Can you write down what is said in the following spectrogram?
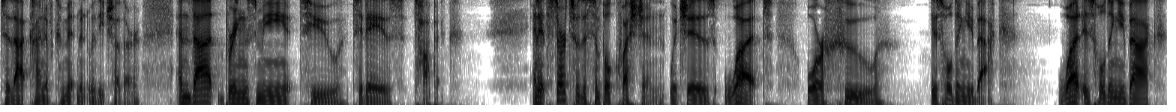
to that kind of commitment with each other. And that brings me to today's topic. And it starts with a simple question, which is what or who is holding you back? What is holding you back?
